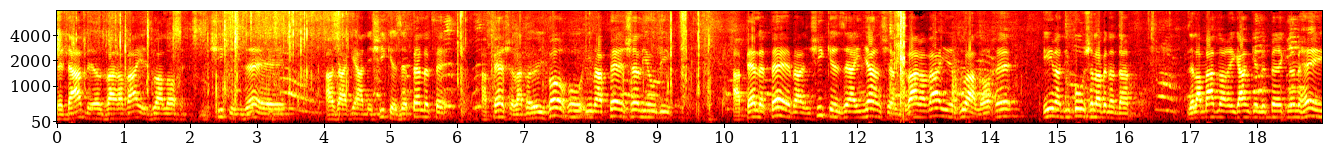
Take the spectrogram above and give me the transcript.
מדבר דבר הווי זו הלוכת נשיקין זה אז הנשיקה זה פה לפה הפה של הקדוש ברוך הוא עם הפה של יהודי הפה לפה והנשיקה זה העניין של דבר הווי זו הלוכה עם הדיבור של הבן אדם. זה למדנו הרי גם כן בפרק מ"ה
